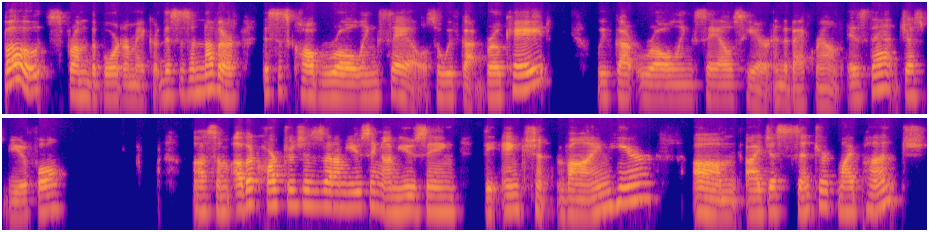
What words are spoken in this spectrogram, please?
boats from the border maker. This is another, this is called rolling sails. So we've got brocade, we've got rolling sails here in the background. Is that just beautiful? Uh, some other cartridges that I'm using, I'm using the Ancient Vine here. Um, I just centered my punch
